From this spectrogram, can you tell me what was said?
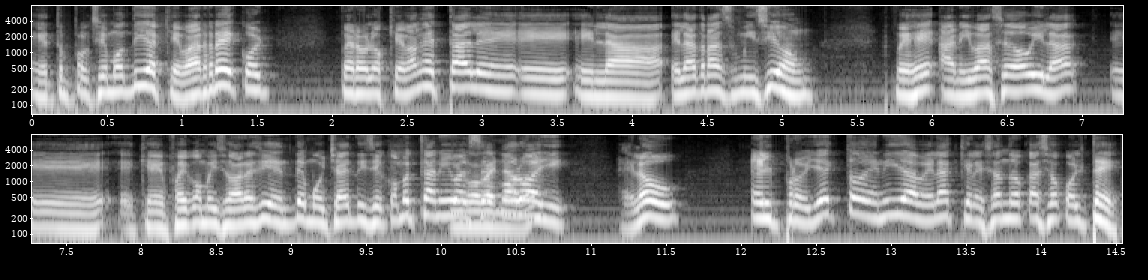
en estos próximos días, que va a récord, pero los que van a estar eh, en, la, en la transmisión, pues es Aníbal Cedovila, que fue comisionado residente. Mucha gente dice, ¿cómo es que Aníbal se coló allí? Hello. El proyecto de Nida Velázquez Alexandro Casio Cortés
